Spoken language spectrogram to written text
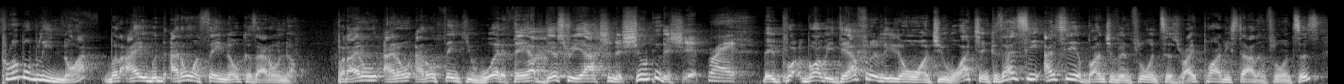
Probably not, but I would. I don't want to say no because I don't know. But I don't. I don't. I don't think you would if they have this reaction to shooting the shit. Right. They pro- probably definitely don't want you watching because I see. I see a bunch of influences, right? Party style influences.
